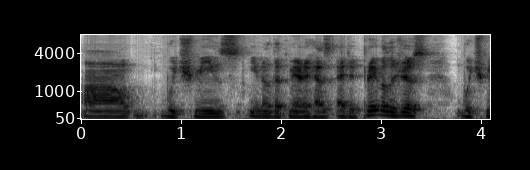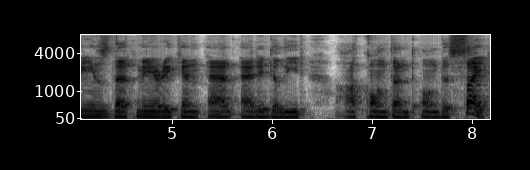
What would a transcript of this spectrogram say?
Uh, which means you know that Mary has edit privileges, which means that Mary can add, edit, delete uh, content on this site.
